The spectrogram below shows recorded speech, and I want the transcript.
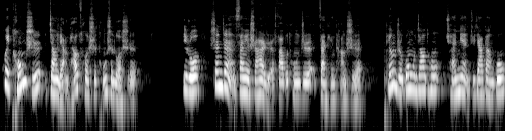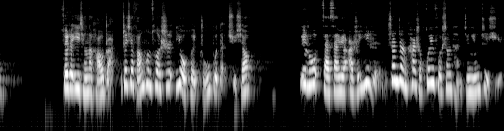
会同时将两条措施同时落实，例如深圳三月十二日发布通知，暂停堂食，停止公共交通，全面居家办公。随着疫情的好转，这些防控措施又会逐步的取消。例如，在三月二十一日，深圳开始恢复生产经营秩序，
